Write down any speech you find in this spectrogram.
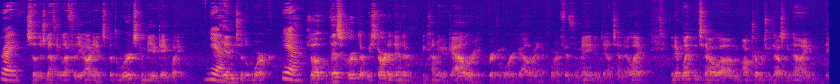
Right. so there's nothing left for the audience. But the words can be a gateway Yeah. into the work. Yeah. So this group that we started ended up becoming a gallery, brick and mortar gallery on the corner of Fifth and Main in downtown LA, and it went until um, October 2009. The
